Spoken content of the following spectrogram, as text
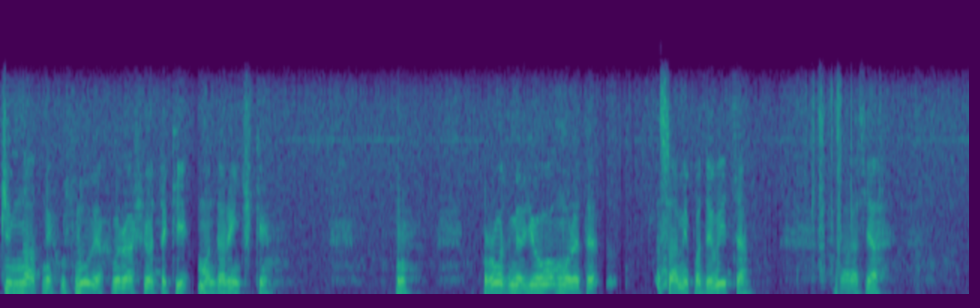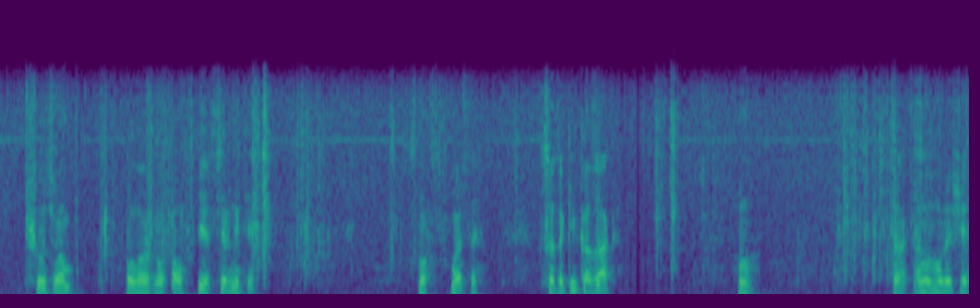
кімнатних условиях вирощувати такі мандаринчики. Розмір його можете самі подивитися. Зараз я щось вам положу. О, є сірники. О, бачите? Це такий козак. О. Так, а ну може ще.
